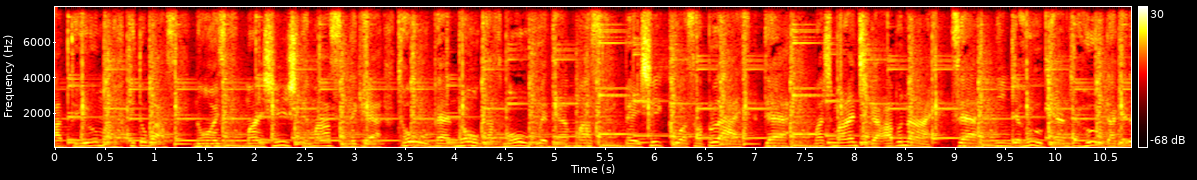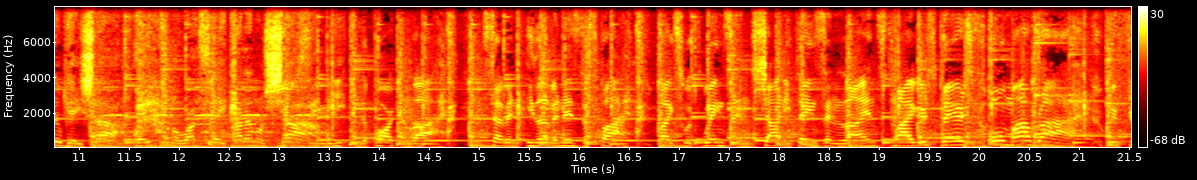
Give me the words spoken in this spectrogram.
あっという間吹き飛ばすノイズ慢心してますんでゲットペンの数も増えてますベーシックはサプライズでマジ毎日が危ないぜ忍者風賢者風だけど芸者フェイクの惑星からのシャー See me in the parking lot 7 Eleven is the spot. Bikes with wings and shiny things and lions, tigers, bears. Oh my ride. We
